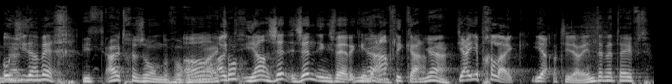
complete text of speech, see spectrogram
Oh, is hij daar weg? Die is uitgezonden volgens Oh, mij, uit- toch? Ja, zen- zendingswerk in Ja, Afrika. ja. ja, je hebt gelijk. Ja. Dat hij daar internet heeft.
